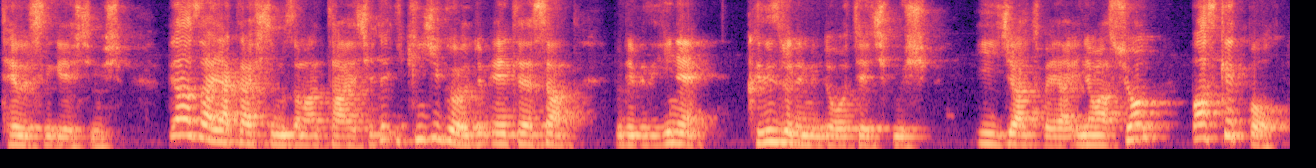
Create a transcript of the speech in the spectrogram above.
teorisini geliştirmiş. Biraz daha yaklaştığımız zaman tarihçede ikinci gördüğüm enteresan böyle bir yine kriz döneminde ortaya çıkmış icat veya inovasyon basketbol.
